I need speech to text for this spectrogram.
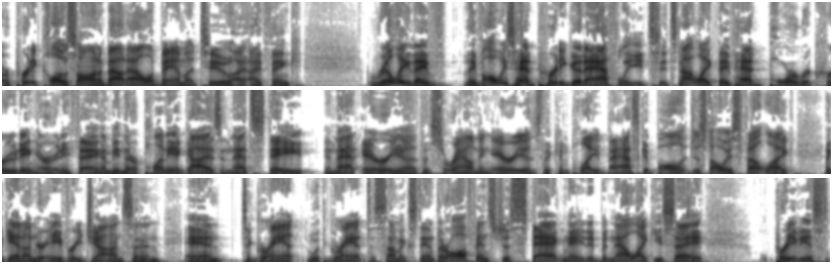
are pretty close on about Alabama too. I, I think really they've they've always had pretty good athletes. It's not like they've had poor recruiting or anything. I mean, there are plenty of guys in that state, in that area, the surrounding areas that can play basketball. It just always felt like, again, under Avery Johnson and to Grant, with Grant to some extent, their offense just stagnated. But now, like you say, previous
